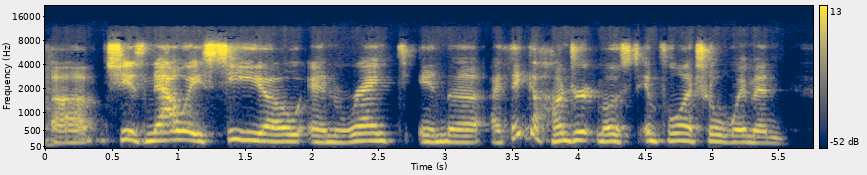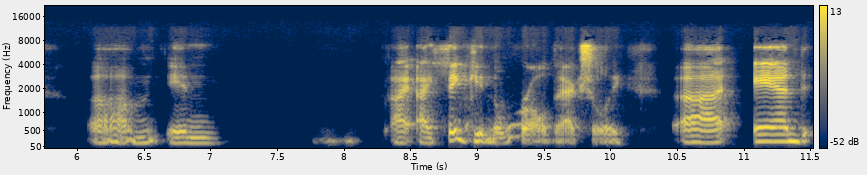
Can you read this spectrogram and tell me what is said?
uh, she is now a CEO and ranked in the I think 100 most influential women um, in I, I think, in the world, actually. Uh, and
